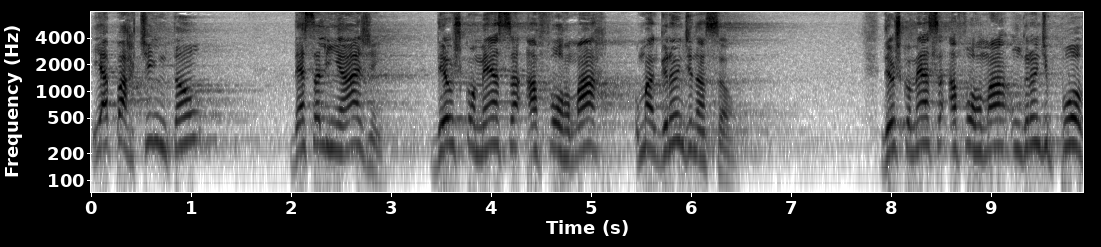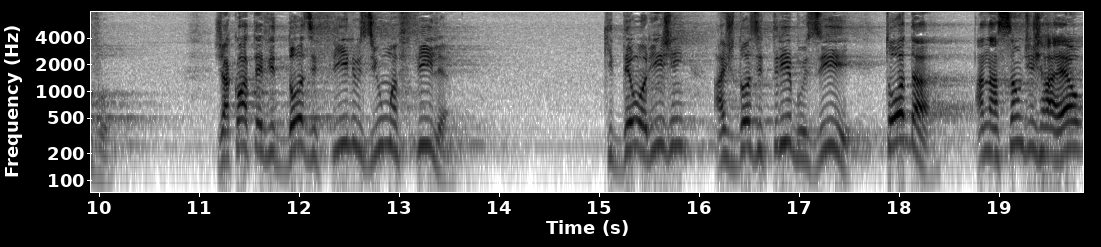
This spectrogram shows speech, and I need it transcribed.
E a partir então dessa linhagem, Deus começa a formar uma grande nação. Deus começa a formar um grande povo. Jacó teve doze filhos e uma filha que deu origem às doze tribos, e toda a nação de Israel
